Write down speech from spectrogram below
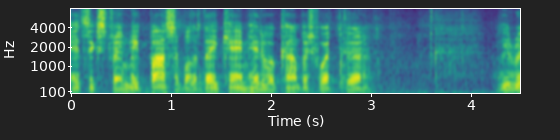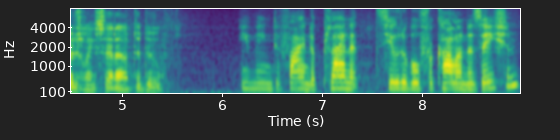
It's extremely possible that they came here to accomplish what uh, we originally set out to do. You mean to find a planet suitable for colonization?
